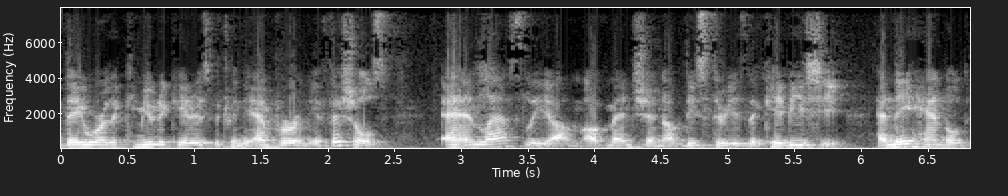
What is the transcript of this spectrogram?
They were the communicators between the emperor and the officials, and lastly, um, of mention of these three is the Kebiishi, and they handled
